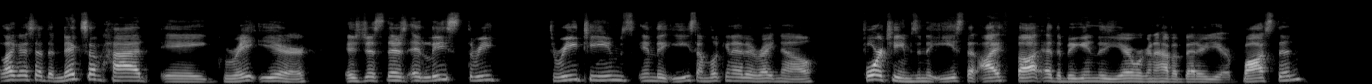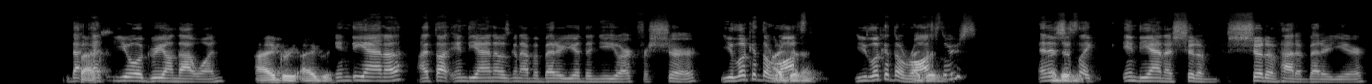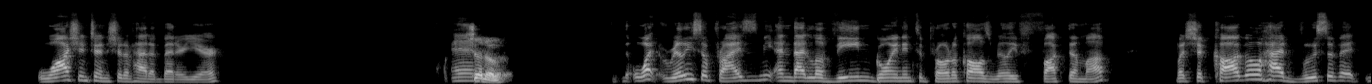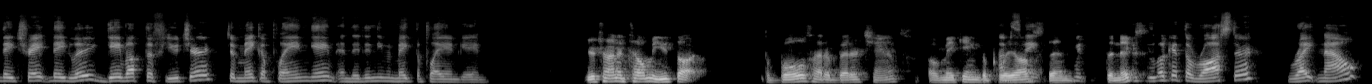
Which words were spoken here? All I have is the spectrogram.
Like I said, the Knicks have had a great year. It's just there's at least three three teams in the East. I'm looking at it right now. Four teams in the East that I thought at the beginning of the year were gonna have a better year. Boston. That I you'll agree on that one. I agree. I agree. Indiana. I thought Indiana was gonna have a better year than New York for sure. You look at the I roster. didn't. You look at the rosters, and it's just like Indiana should have should have had a better year. Washington should have had a better year. Should have. What really surprises me, and that LaVine going into protocols really fucked them up. But Chicago had Vucevic. They trade. They literally gave up the future to make a play-in game, and they didn't even make the play-in game. You're trying to tell me you thought the Bulls had a better chance of making the playoffs saying- than the Knicks? look at the roster right now,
